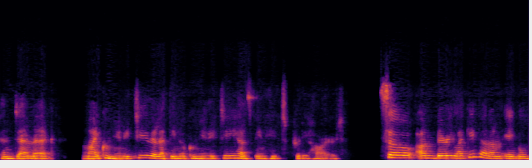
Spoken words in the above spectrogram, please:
pandemic, my community, the Latino community, has been hit pretty hard. So I'm very lucky that I'm able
